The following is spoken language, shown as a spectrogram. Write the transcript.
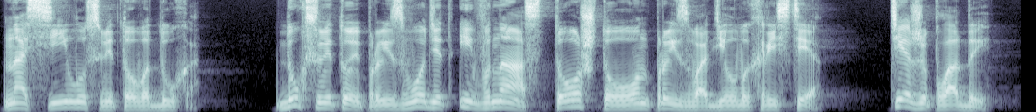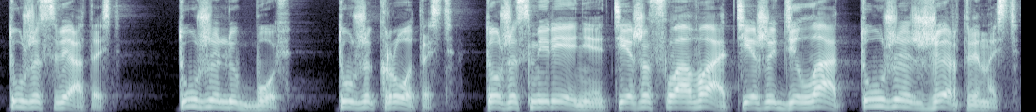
на силу Святого Духа. Дух Святой производит и в нас то, что он производил во Христе. Те же плоды, ту же святость, ту же любовь, ту же кротость, то же смирение, те же слова, те же дела, ту же жертвенность.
